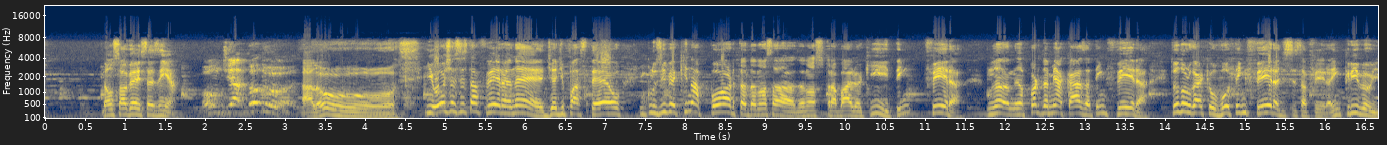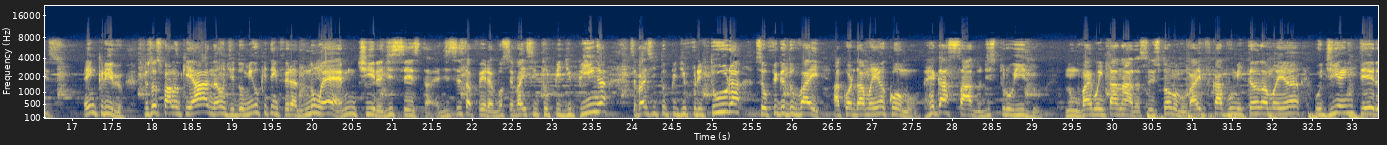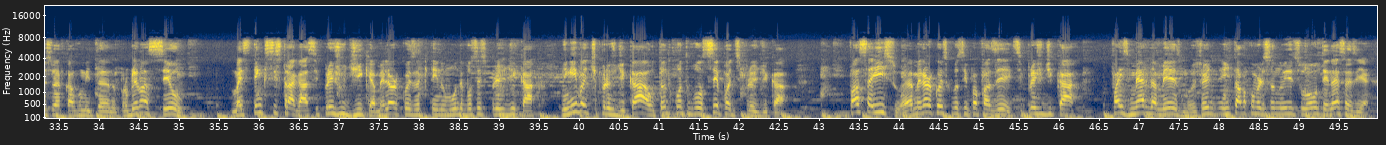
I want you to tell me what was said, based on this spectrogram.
Dá um salve aí, Cezinha. Bom dia a todos! Alô! E hoje é sexta-feira, né? Dia de pastel. Inclusive aqui na porta da nossa, do nosso trabalho aqui tem feira. Na, na porta da minha casa tem feira. Todo lugar que eu vou tem feira de sexta-feira. É incrível isso. É incrível. As pessoas falam que, ah, não, de domingo que tem feira. Não é, é mentira, é de sexta. É de sexta-feira. Você vai se entupir de pinga, você vai se entupir de fritura, seu fígado vai acordar amanhã como? Regaçado, destruído não vai aguentar nada. Seu estômago vai ficar vomitando amanhã o dia inteiro. Você vai ficar vomitando. Problema seu. Mas tem que se estragar, se prejudique. A melhor coisa que tem no mundo é você se prejudicar. Ninguém vai te prejudicar o tanto quanto você pode se prejudicar. Faça isso, é a melhor coisa que você pode fazer, se prejudicar. Faz merda mesmo. A gente tava conversando isso ontem, né, Cezinha?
